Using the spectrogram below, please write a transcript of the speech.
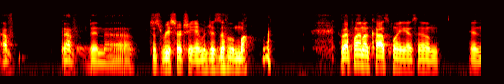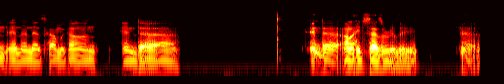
I've I've been uh, just researching images of Amon because I plan on cosplaying as him in in the next Comic Con, and uh, and uh, I don't know, he just has a really uh,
